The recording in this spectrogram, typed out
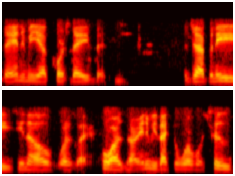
the enemy, of course, they the, the Japanese, you know, was like was our enemy back in World War Two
